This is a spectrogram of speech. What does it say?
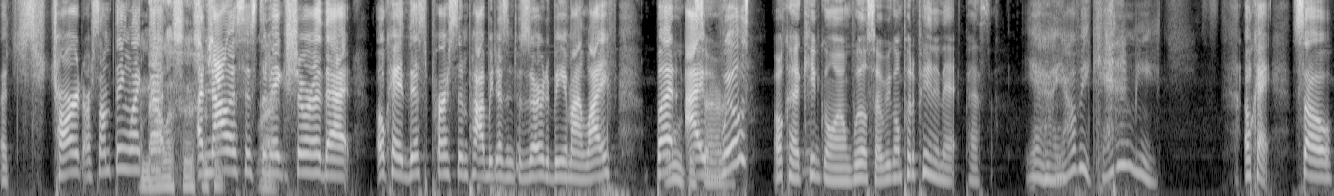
a chart or something like Analysis that something. analysis to Right. make sure that okay this person probably doesn't deserve to be in my life but Ooh, I will Okay, keep going. Will, so we're gonna put a pin in that, Pastor. Yeah, Mm-hmm. y'all be getting me. Okay, so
